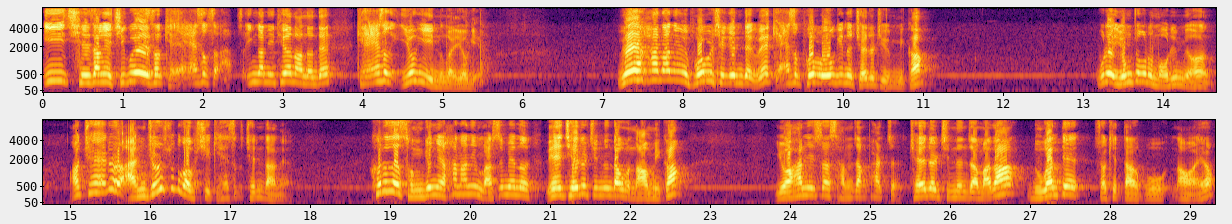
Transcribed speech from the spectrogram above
이 세상의 지구에서 계속 사- 인간이 태어났는데 계속 여기 있는 거예요, 여기. 왜 하나님의 법을 새겼는데 왜 계속 법을 어기는 죄를 지읍니까? 우리가 영적으로 모르면 아, 죄를 안 지을 수도 없이 계속 죄다네. 그래서 성경에 하나님 말씀에는 왜 죄를 짓는다고 나옵니까? 요한일서 3장 8절. 죄를 짓는 자마다 누구한테 속했다고 나와요?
